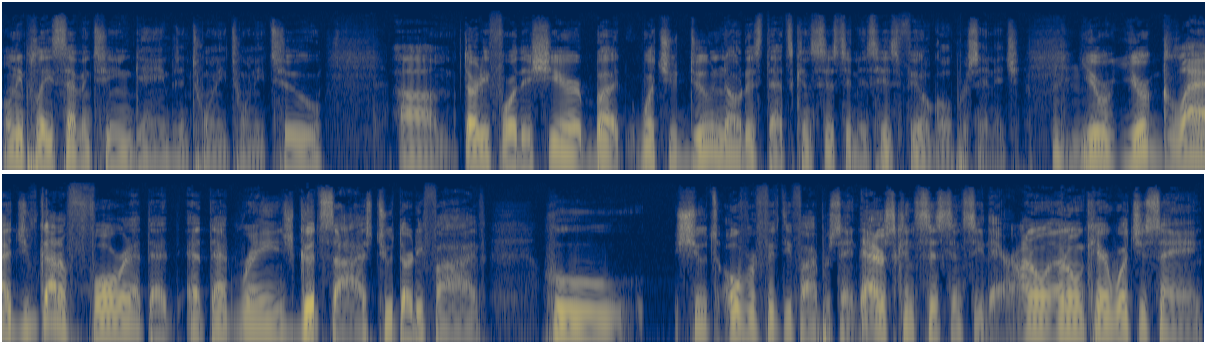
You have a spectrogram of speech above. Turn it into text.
Only played 17 games in 2022 um, 34 this year. But what you do notice that's consistent is his field goal percentage. You're you're glad you've got a forward at that at that range, good size, 235, who shoots over 55 percent. There's consistency there. I don't I don't care what you're saying.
